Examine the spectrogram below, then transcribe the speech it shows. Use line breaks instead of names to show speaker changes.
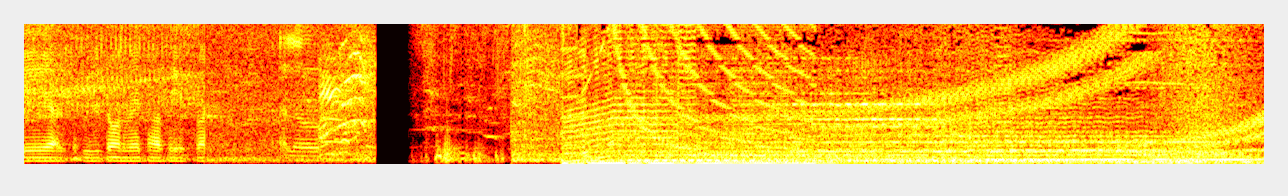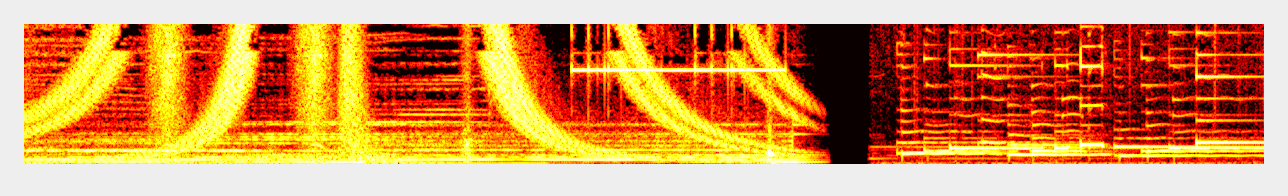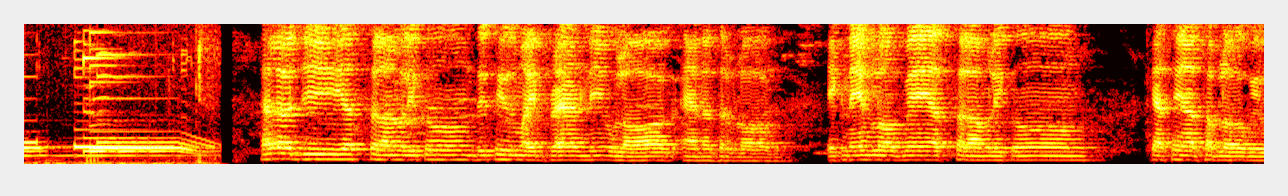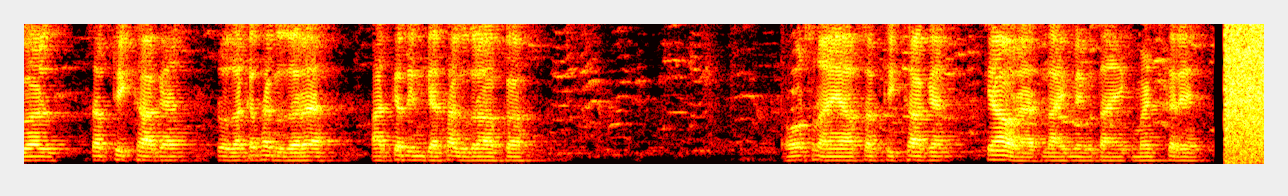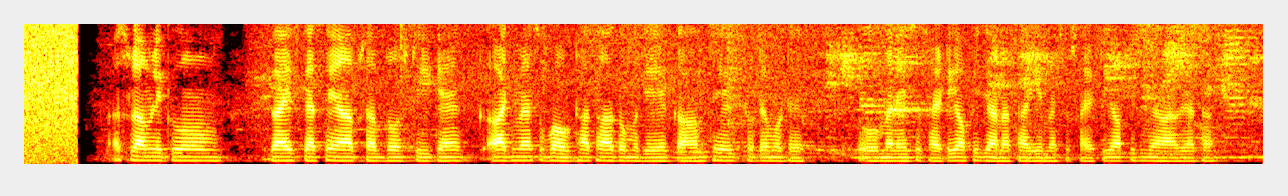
ये टोन में था फेस पर हेलो हेलो जी, अस्सलाम वालेकुम। This is my brand new vlog and other vlog एक नए व्लॉग में अस्सलाम वालेकुम। कैसे हैं आप सब लोग व्यूवर्स सब ठीक ठाक हैं? रोज़ा कैसा गुजरा है? आज का दिन कैसा गुजरा आपका? और सुनाएँ, आप सब ठीक ठाक हैं? क्या हो रहा है? लाइफ में बताएँ कमेंट्स करें। अस्सलाम वालेकुम। गाइस कैसे हैं आप सब? दोस्त ठीक हैं? आज मैं सुबह उठा था तो मुझे काम थे छोटे मोटे तो मैंने सोसाइटी ऑफ़िस जाना था। ये मैं सोसाइटी ऑफ़िस में आ गया था।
